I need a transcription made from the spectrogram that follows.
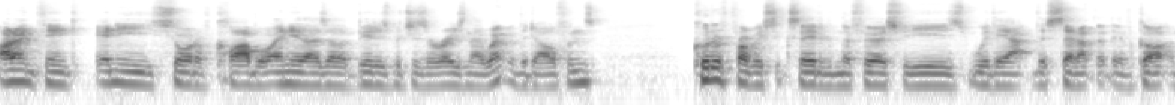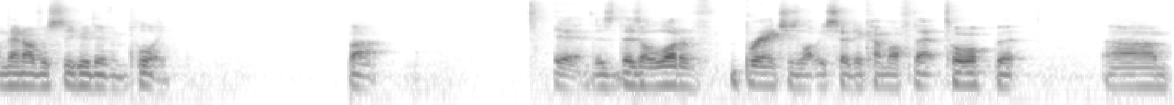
I don't think any sort of club or any of those other bidders, which is the reason they went with the Dolphins, could have probably succeeded in the first few years without the setup that they've got and then obviously who they've employed. But yeah, there's there's a lot of branches, like we said, to come off that talk. But um,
